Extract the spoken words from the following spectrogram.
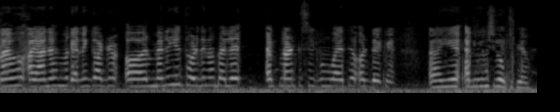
मैं हूँ अयान अहमद मैकेनिक गार्डन और मैंने ये थोड़े दिनों पहले एग प्लांट के सीड मंगवाए थे और देखें ये एग लगना शुरू हो चुके हैं।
